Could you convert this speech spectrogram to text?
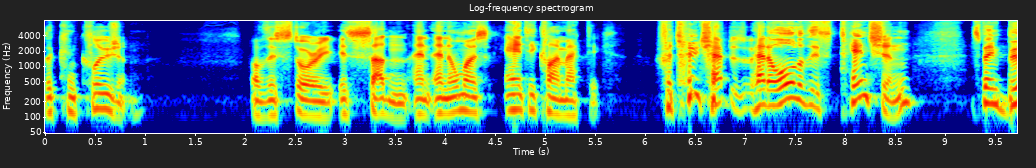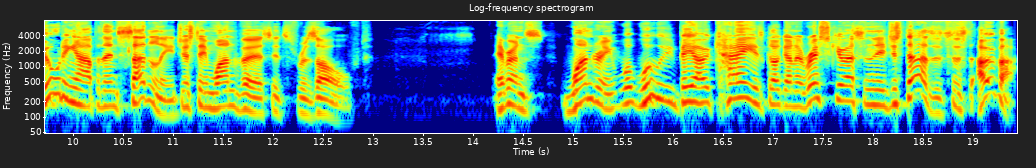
the conclusion of this story is sudden and, and almost anticlimactic. For two chapters, we've had all of this tension. It's been building up, and then suddenly, just in one verse, it's resolved. Everyone's wondering, well, will we be okay? Is God going to rescue us? And he just does. It's just over,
